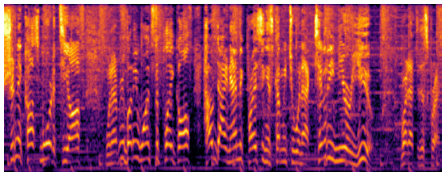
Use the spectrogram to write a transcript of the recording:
shouldn't it cost more to tee off when everybody wants to play golf? How dynamic pricing is coming to an activity near you right after this break.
